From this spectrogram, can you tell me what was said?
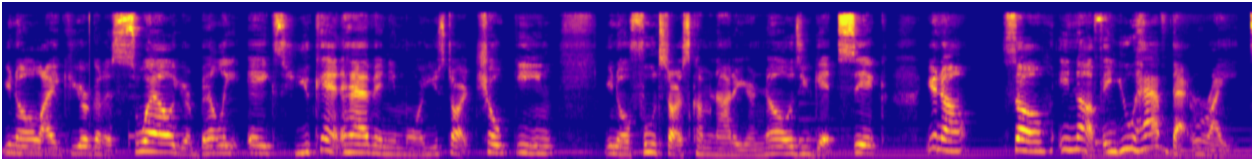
you know like you're gonna swell your belly aches you can't have anymore you start choking you know, food starts coming out of your nose, you get sick, you know. So, enough. And you have that right.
